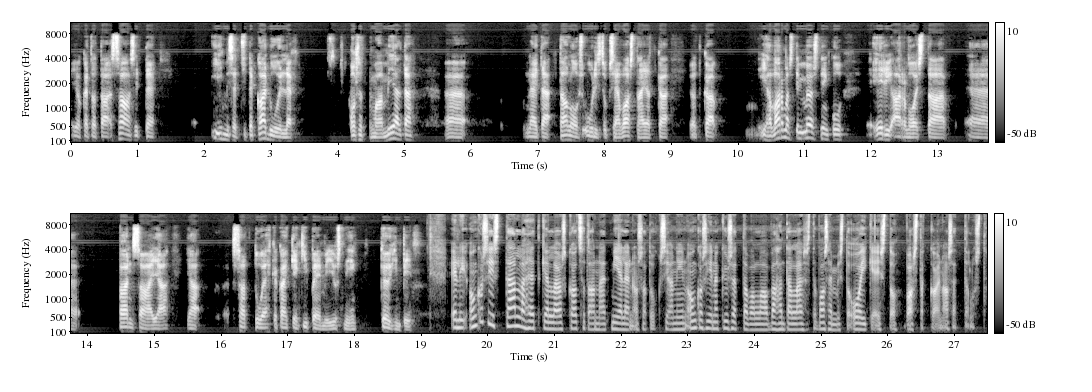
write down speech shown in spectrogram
joka tota, saa sitten ihmiset sitten kaduille osoittamaan mieltä ää, näitä talousuudistuksia vastaan, jotka, jotka ihan varmasti myös niin kuin eriarvoistaa ää, kansaa ja, ja sattuu ehkä kaikkein kipeimmin just niihin köyhimpiin. Eli onko siis tällä hetkellä, jos katsotaan näitä mielenosoituksia, niin onko siinä kyse tavallaan vähän tällaisesta vasemmisto-oikeisto vastakkainasettelusta?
